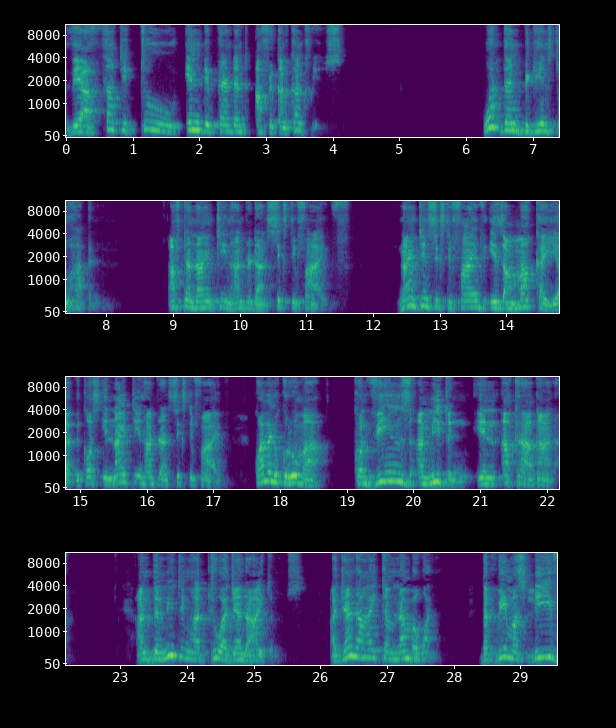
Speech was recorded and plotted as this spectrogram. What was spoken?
there are 32 independent African countries. What then begins to happen? after 1965. 1965 is a marker year because in 1965, Kwame Nkrumah convenes a meeting in Accra, Ghana. And the meeting had two agenda items. Agenda item number one, that we must leave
